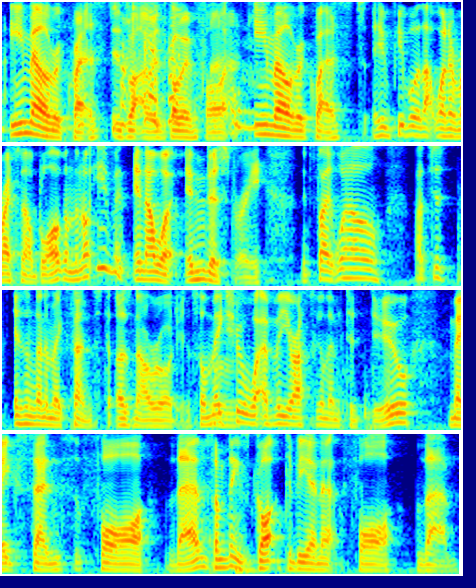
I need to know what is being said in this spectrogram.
email request is what i was going for. Email request. Who people that want to write in our blog and they're not even in our industry. It's like well that just isn't going to make sense to us and our audience. So make mm. sure whatever you're asking them to do makes sense for them. Something's got to be in it for them.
